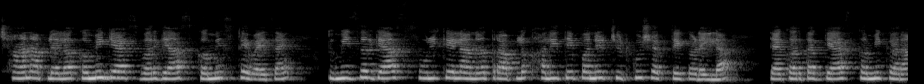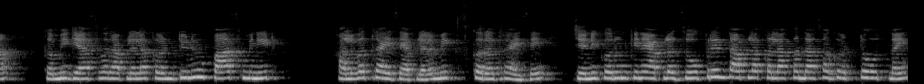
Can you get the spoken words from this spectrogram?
छान आपल्याला कमी गॅसवर गॅस कमीच ठेवायचा आहे तुम्ही जर गॅस फुल केला ना तर आपलं खाली ते पनीर चिटकू शकते कढईला. त्याकरता गॅस कमी करा. कमी गॅसवर आपल्याला कंटिन्यू पाच मिनिट हलवत राहायचे आपल्याला मिक्स करत राहायचे जेणेकरून की नाही आपला जोपर्यंत आपला कलाकंद असा घट्ट होत नाही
